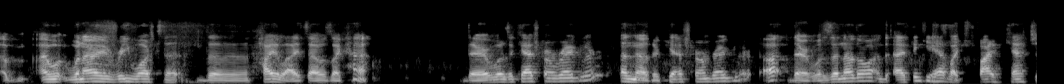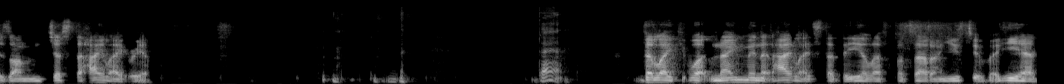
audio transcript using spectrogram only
um, I, when I rewatched the the highlights, I was like, huh. There was a catch from Regler, another catch from Regler. Uh, there was another one. I think he had like five catches on just the highlight reel. Damn. The like what nine minute highlights that the ELF puts out on YouTube. But he had,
